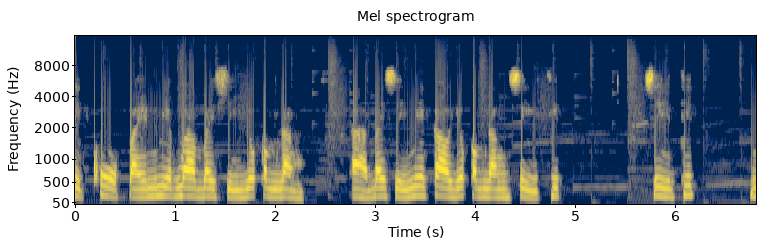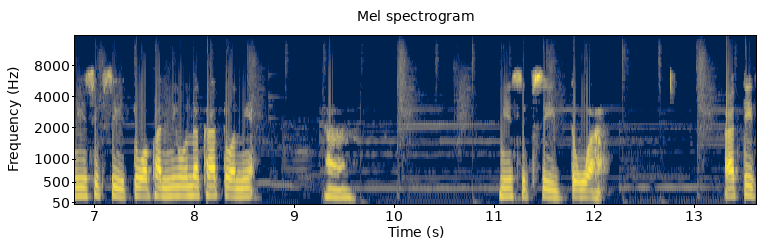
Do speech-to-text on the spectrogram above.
ติดคู่ไปเรียกว่าใบสียกกำลังอ่าใบสีเมฆเก้ายกกำลังสี่ทิศสี่ทิศมีสิบสี่ตัวพันนิ้วนะคะ ตัวเนี้ยอ่า มีสิบสี่ตัวติด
